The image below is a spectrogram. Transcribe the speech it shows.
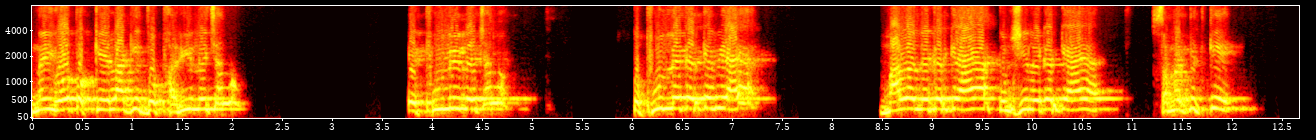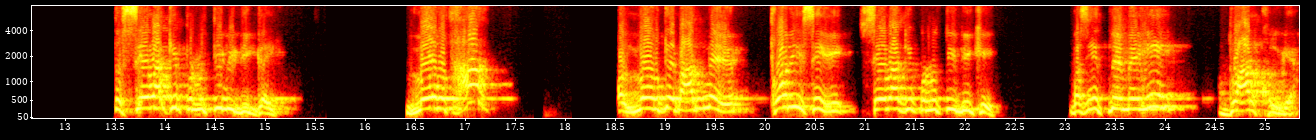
नहीं हो तो केला की दो फरी ले चलो, एक फूल ही ले चलो। तो फूल लेकर के भी आया, माला लेकर के आया, तुलसी लेकर के आया समर्पित किए तो सेवा की प्रवृत्ति भी दिख गई। लोभ था, और लोभ के बाद में थोड़ी सी सेवा की प्रवृत्ति दिखी। बस इतने में ही द्वार खुल गया।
